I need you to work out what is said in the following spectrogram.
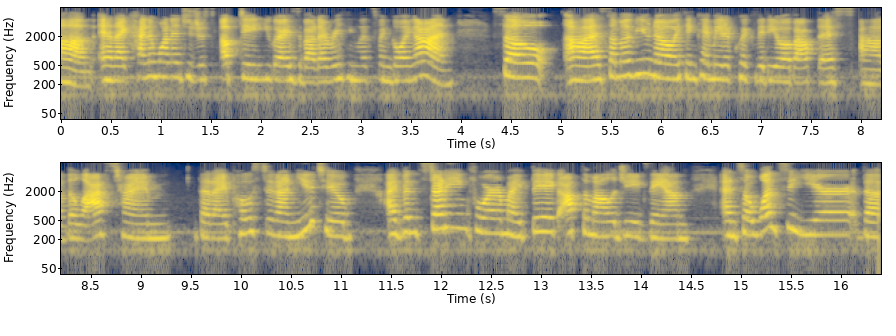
Um, and I kind of wanted to just update you guys about everything that's been going on. So, uh, some of you know, I think I made a quick video about this uh, the last time that I posted on YouTube. I've been studying for my big ophthalmology exam, and so once a year, the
